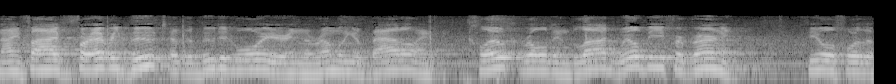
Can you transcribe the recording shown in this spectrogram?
9.5 For every boot of the booted warrior in the rumbling of battle and cloak rolled in blood will be for burning, fuel for the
